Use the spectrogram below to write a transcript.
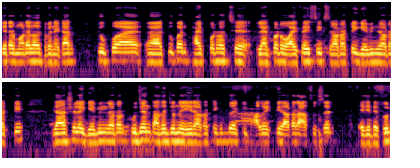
যেটার মডেল হচ্ছে এটার two point two point five port হচ্ছে ল্যান্ডপোর্ট ওয়াইফাই সিক্স রাউটারটি গেমিং রাউটারটি যারা আসলে গেমিং রাউটার খুঁজেন, তাদের জন্য এই রাউটারটি কিন্তু একটি ভালো একটি রাউটার আসুসের এই যে দেখুন।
